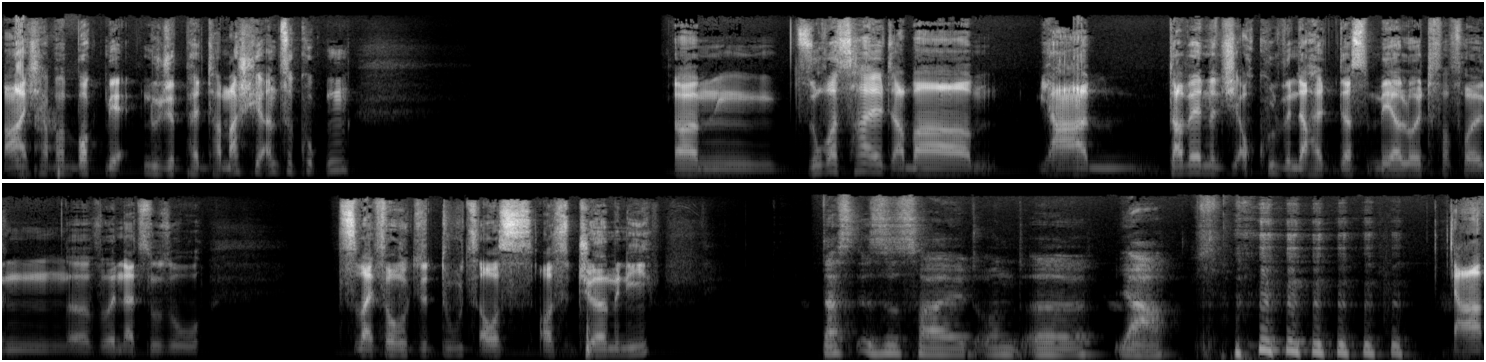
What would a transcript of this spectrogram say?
ah, ich habe Bock, mir New Japan Tamashi anzugucken. Ähm, sowas halt, aber ja, da wäre natürlich auch cool, wenn da halt das mehr Leute verfolgen äh, würden, als nur so zwei verrückte Dudes aus, aus Germany. Das ist es halt. Und, äh, ja. Ja,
